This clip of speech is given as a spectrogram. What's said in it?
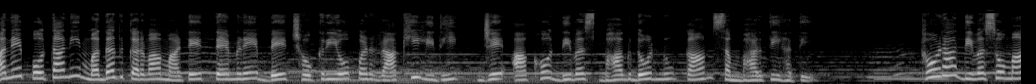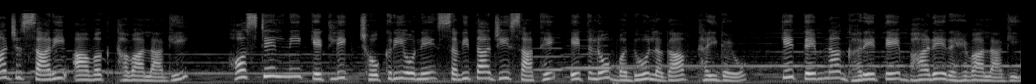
અને પોતાની મદદ કરવા માટે તેમણે બે છોકરીઓ પણ રાખી લીધી, જે આખો દિવસ ભાગદોડનું કામ સંભાળતી હતી. થોડા દિવસોમાં જ સારી આવક થવા લાગી. હોસ્ટેલની કેટલીક છોકરીઓને સવિતાજી સાથે એટલો બધો લગાવ થઈ ગયો કે તેમના ઘરે તે ભાડે રહેવા લાગી.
